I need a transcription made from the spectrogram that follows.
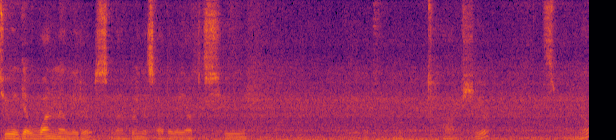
Two will get one milliliter. So I'm to bring this all the way up to the top here. That's one mil.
